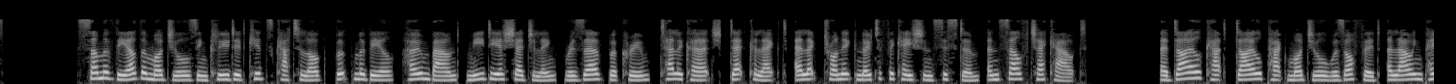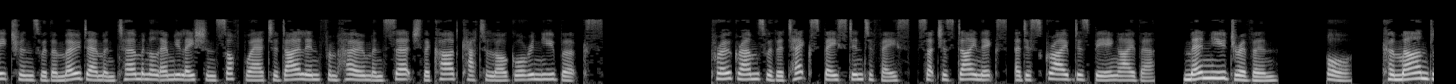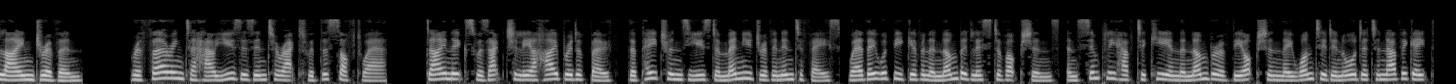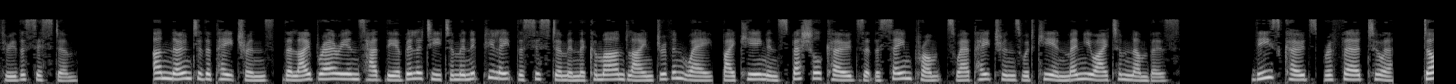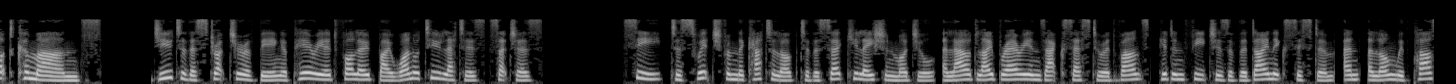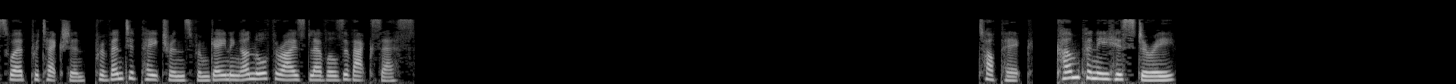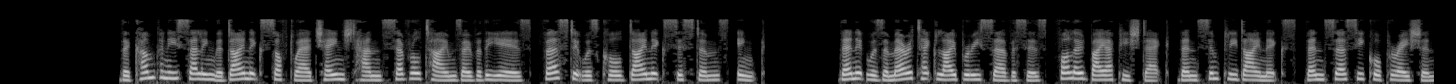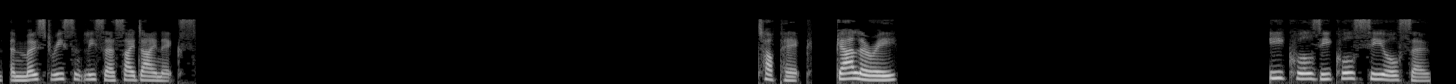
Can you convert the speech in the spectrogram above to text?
Some of the other modules included Kids Catalog, Bookmobile, Homebound, Media Scheduling, Reserve Bookroom, Telesearch, Debt Collect, Electronic Notification System, and Self-Checkout. A DialCat, DialPack module was offered, allowing patrons with a modem and terminal emulation software to dial in from home and search the card catalog or renew books. Programs with a text-based interface, such as Dynix, are described as being either menu-driven or command line-driven, referring to how users interact with the software. Dynix was actually a hybrid of both. The patrons used a menu-driven interface, where they would be given a numbered list of options, and simply have to key in the number of the option they wanted in order to navigate through the system. Unknown to the patrons, the librarians had the ability to manipulate the system in the command line-driven way, by keying in special codes at the same prompts where patrons would key in menu item numbers. These codes, referred to a dot commands, due to the structure of being a period followed by one or two letters such as C to switch from the catalog to the circulation module, allowed librarians access to advanced, hidden features of the Dynix system, and, along with password protection, prevented patrons from gaining unauthorized levels of access. Company history The company selling the Dynix software changed hands several times over the years, first it was called Dynix Systems, Inc. Then it was Ameritech Library Services, followed by epixtech, then simply Dynix, then Sirsi Corporation, and most recently SirsiDynix. Gallery See also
